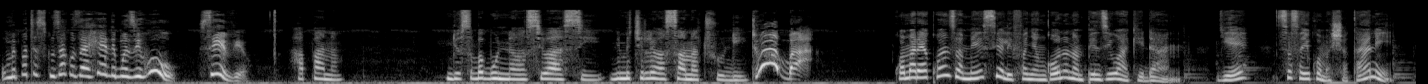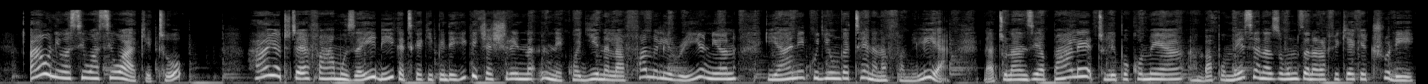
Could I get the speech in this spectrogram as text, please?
umepata siku zako za hedhi mwezi huu, sivyo? Hapana, ndio sababu nina wasiwasi. Nimechelewa sana Trudi. Toba! Kwa mara ya kwanza Messi alifanya ngono na mpenzi wake Dan. Je, sasa yuko mashakani au ni wasiwasi wake tu? Hayo tutayafahamu zaidi katika kipindi hiki cha 24 kwa jina la Family Reunion, yaani kujiunga tena na familia, na tunaanzia pale tulipokomea, ambapo Messi anazungumza na rafiki yake Trudi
